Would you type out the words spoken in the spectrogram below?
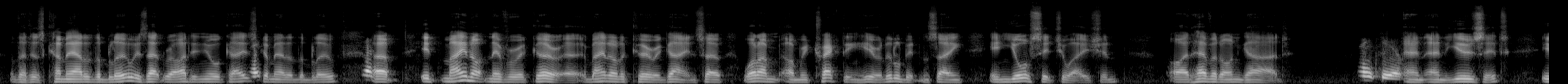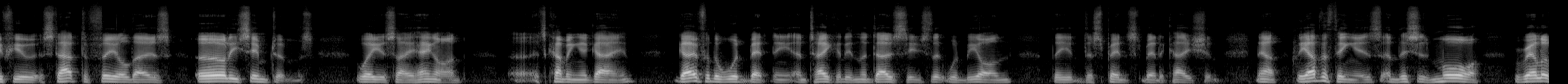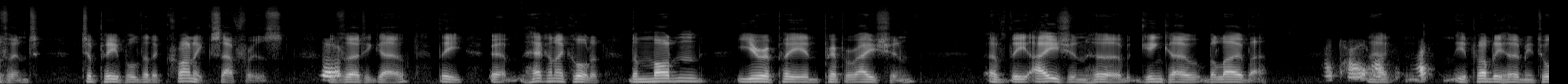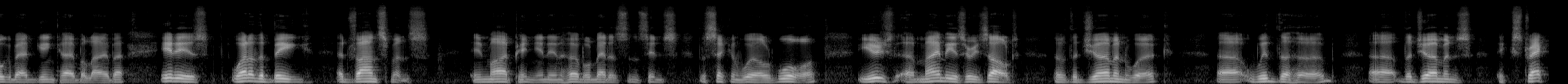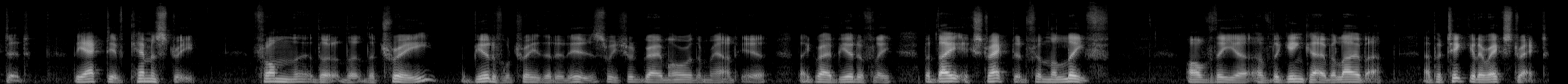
that has come out of the blue, is that right in your case? Come out of the blue. Uh, it may not never occur. Uh, it may not occur again. So what I'm I'm retracting here a little bit and saying, in your situation, I'd have it on guard Thank you. and, and use it if you start to feel those early symptoms where you say, hang on, uh, it's coming again, go for the wood betony and take it in the dosage that would be on the dispensed medication. Now, the other thing is, and this is more relevant to people that are chronic sufferers of vertigo, the, um, how can I call it, the modern European preparation of the Asian herb ginkgo biloba. Okay. Now, you've probably heard me talk about ginkgo biloba. It is one of the big advancements, in my opinion, in herbal medicine since the Second World War, usually, uh, mainly as a result of the German work uh, with the herb. Uh, the Germans extracted the active chemistry from the, the, the, the tree, the beautiful tree that it is. We should grow more of them around here. They grow beautifully. But they extracted from the leaf of the uh, of the ginkgo biloba, a particular extract,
